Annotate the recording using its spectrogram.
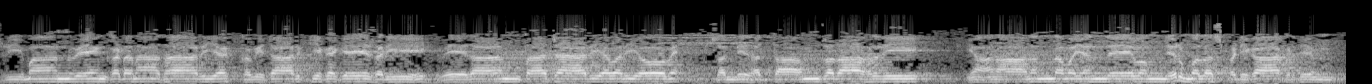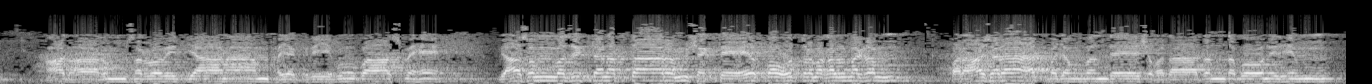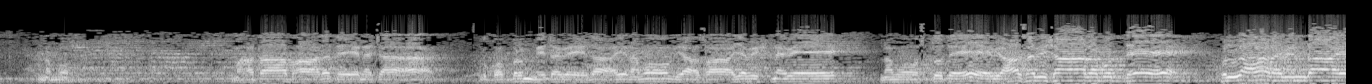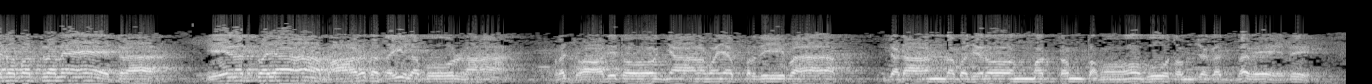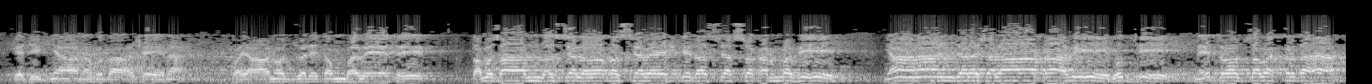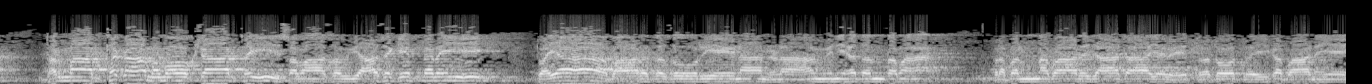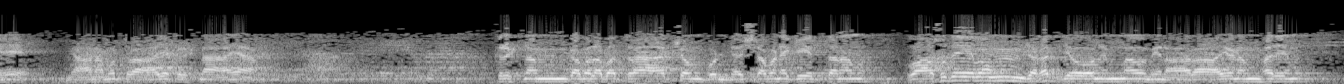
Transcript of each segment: श्रीमान् वेङ्कटनाथार्य कवितार्किककेसरी वेदान्ताचार्यवर्यो मे सन्निधत्ताम् सदा हृदि ज्ञानानन्दमयम् देवम् निर्मलस्फटिकाकृतिम् आधारम् सर्वविद्यानाम् हयग्रीवमुपास्महे व्यासम् वसिष्ठनप्तारम् शक्तेः पौत्रमकल्मषम् पराशरात्मजम् वन्दे शपथातन्तपोनिधिम् नमो महता भारतेन च उपबृंहितवेदाय नमो व्यासाय विष्णवे नमोऽस्तु ते व्यासविशालबुद्धे फुल्लारविन्दायतपत्रनेत्र येन त्वया भारततैलपूर्णः प्रज्वालितो ज्ञानमयप्रदीपः जडान्दपधिरोन्मत्तम् तमोभूतम् जगद्भवेत् यदि ज्ञानहुताशेन त्वयानुज्ज्वलितम् भवेत् तमसान्धस्य लोकस्य वेष्टितस्य स्वकर्मभिः, ज्ञानाञ्जलशलाकाभिः बुद्धिः नेत्रोत्सवः कृतः धर्मार्थकाममोक्षार्थैः समासव्यासकीर्तनैः, त्वया भारतसूर्येण नृणाम् विनिहतम् तमः प्रपन्नपारिजाताय वेत्रतोत्रैकपाणये, ज्ञानमुद्राय कृष्णाय। कृष्णम् कमलभद्राक्षम् पुण्यश्रवणकीर्तनम् वासुदेवम् जगद्योनिम् नवमि नारायणम् हरिम्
